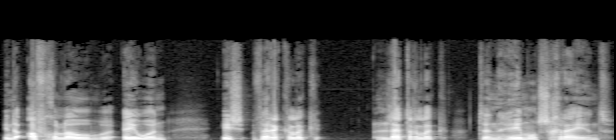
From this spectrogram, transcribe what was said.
in de afgelopen eeuwen, is werkelijk, letterlijk ten hemel schrijend.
